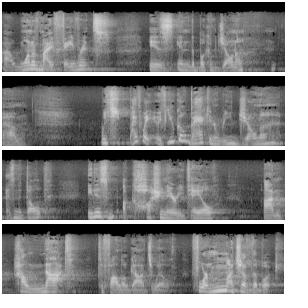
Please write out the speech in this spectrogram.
Uh, one of my favorites is in the book of Jonah. Um, which, by the way, if you go back and read Jonah as an adult, it is a cautionary tale on how not to follow God's will for much of the book.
